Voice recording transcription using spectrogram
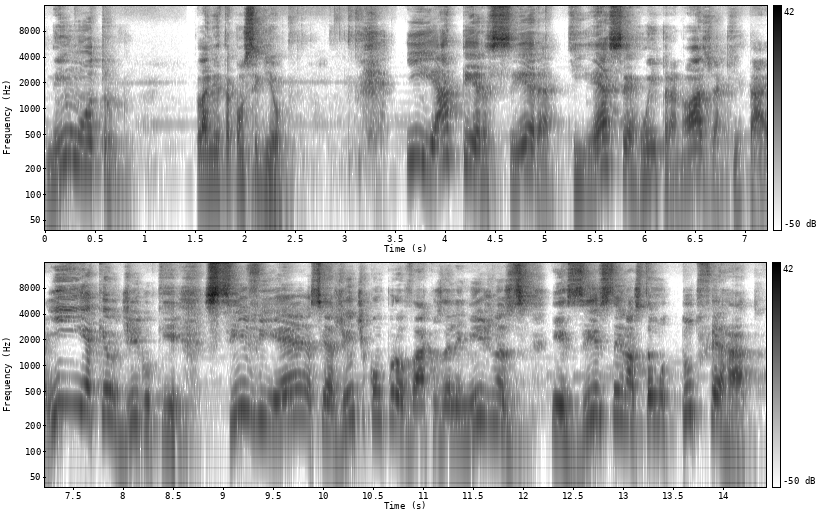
Nenhum outro planeta conseguiu. E a terceira, que essa é ruim para nós, já que tá aí é que eu digo que se vier, se a gente comprovar que os alienígenas existem, nós estamos tudo ferrado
